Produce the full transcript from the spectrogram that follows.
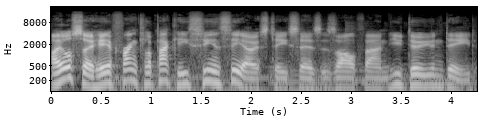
I also hear Frank Klepacki, CNC OST, says, Azal fan, you do indeed.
